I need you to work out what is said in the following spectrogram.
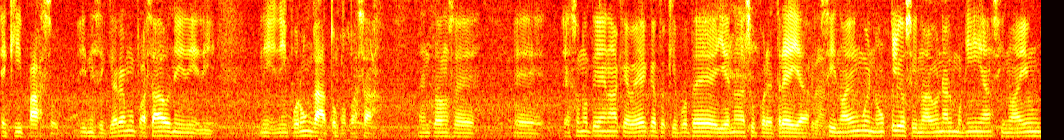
equipazo y ni siquiera hemos pasado ni, ni, ni, ni- ni por un gato para pasar. Entonces, eh, eso no tiene nada que ver que tu equipo esté lleno de superestrellas. Claro. Si no hay un buen núcleo, si no hay una armonía, si no hay un,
